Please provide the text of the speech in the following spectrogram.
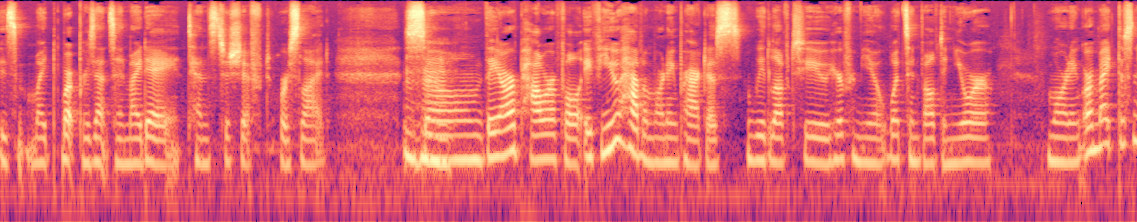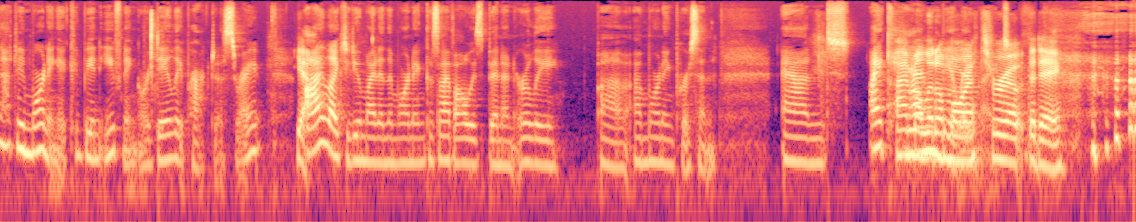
is my what presents in my day tends to shift or slide. Mm-hmm. So they are powerful. If you have a morning practice, we'd love to hear from you. What's involved in your morning, or it might doesn't have to be morning. It could be an evening or daily practice, right? Yeah. I like to do mine in the morning because I've always been an early, uh, a morning person, and I can. I'm a little more throughout the day.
